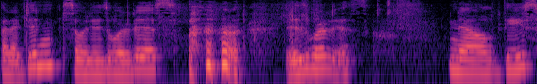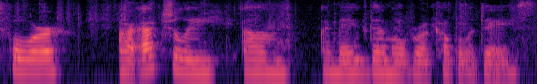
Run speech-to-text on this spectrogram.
but I didn't, so it is what it is. it is what it is. Now, these four are actually, um, I made them over a couple of days.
